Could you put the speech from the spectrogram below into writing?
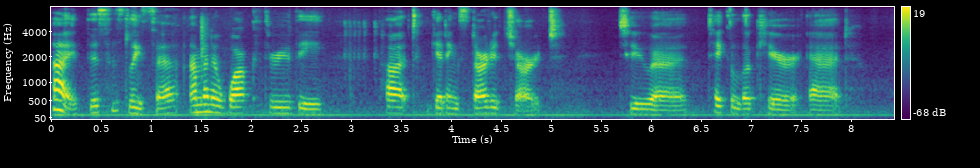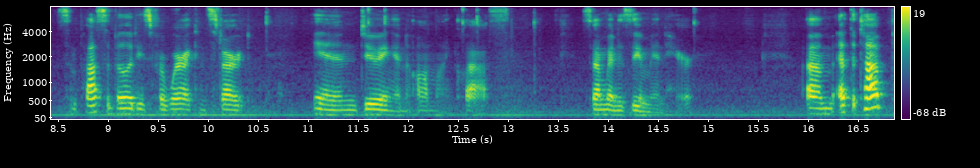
Hi, this is Lisa. I'm going to walk through the POT Getting Started chart to uh, take a look here at some possibilities for where I can start in doing an online class. So I'm going to zoom in here. Um, at the top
